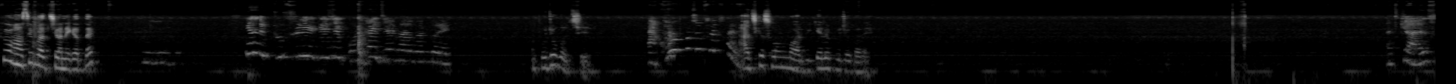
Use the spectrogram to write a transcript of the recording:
খুব হাসি পাচ্ছে অনেকের দেখ। যায় বারবার করে? পুজো করছে। আজকে সোমবার বিকেলে পুজো করে। আজকে আজ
